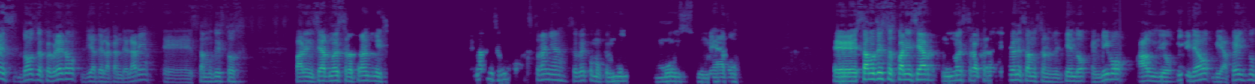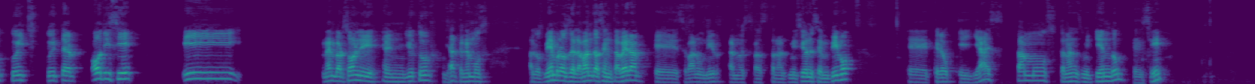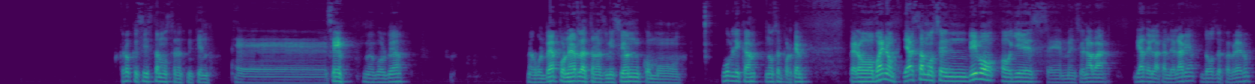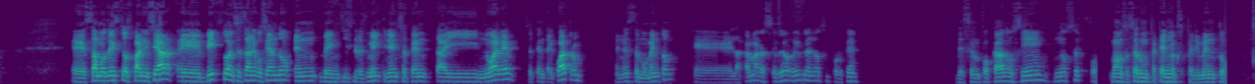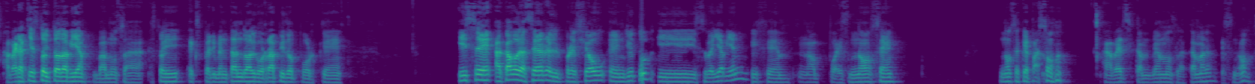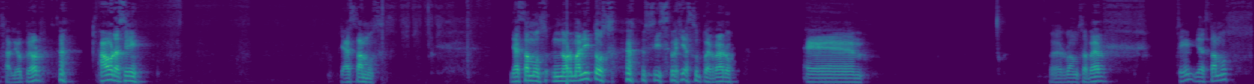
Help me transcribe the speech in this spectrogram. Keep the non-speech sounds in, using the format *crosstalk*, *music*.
jueves 2 de febrero, día de la Candelaria. Eh, estamos listos para iniciar nuestra transmisión. Se ve un poco extraña, se ve como que muy, muy sumeado. Eh, estamos listos para iniciar nuestra transmisión. Estamos transmitiendo en vivo, audio y video vía Facebook, Twitch, Twitter, Odyssey y Members Only en YouTube. Ya tenemos a los miembros de la banda Centavera que se van a unir a nuestras transmisiones en vivo. Eh, creo que ya estamos transmitiendo. Eh, sí. Creo que sí estamos transmitiendo. Eh, sí, me volví a. Me volví a poner la transmisión como pública, no sé por qué. Pero bueno, ya estamos en vivo. Hoy es, mencionaba, Día de la Candelaria, 2 de febrero. estamos listos para iniciar. Bitcoin se está negociando en 23.579, 74 en este momento. Eh, la cámara se ve horrible, no sé por qué. Desenfocado, sí, no sé. Por... Vamos a hacer un pequeño experimento. A ver, aquí estoy todavía. Vamos a. Estoy experimentando algo rápido porque hice. Acabo de hacer el pre-show en YouTube y se veía bien. Dije, no, pues no sé. No sé qué pasó. *laughs* A ver si cambiamos la cámara. Pues no, salió peor. *laughs* Ahora sí, ya estamos. Ya estamos normalitos. *laughs* sí, se veía súper raro. Eh, a ver, vamos a ver. Sí, ya estamos.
